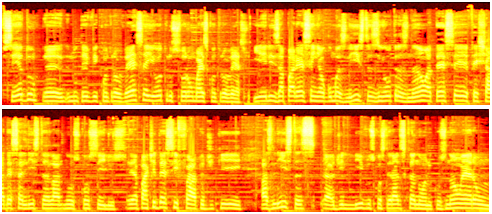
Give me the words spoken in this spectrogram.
cedo, é, não teve controvérsia e outros foram mais controversos. E eles aparecem em algumas listas, em outras não, até ser fechada essa lista lá nos concílios. É a partir desse fato de que as listas é, de livros considerados canônicos não eram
